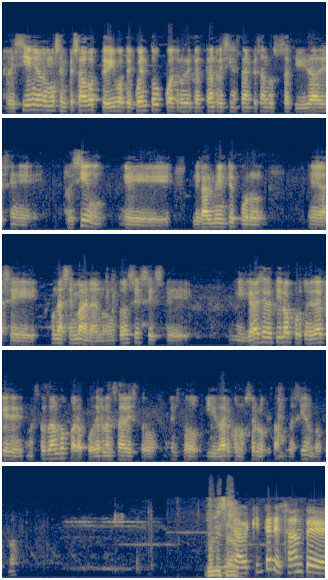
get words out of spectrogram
Recién hemos empezado, te digo, te cuento, 4D Catán recién está empezando sus actividades eh, recién, eh, legalmente por eh, hace una semana, ¿no? Entonces, este, y gracias a ti la oportunidad que nos estás dando para poder lanzar esto, esto y dar a conocer lo que estamos haciendo, ¿no? Mira, qué interesante.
